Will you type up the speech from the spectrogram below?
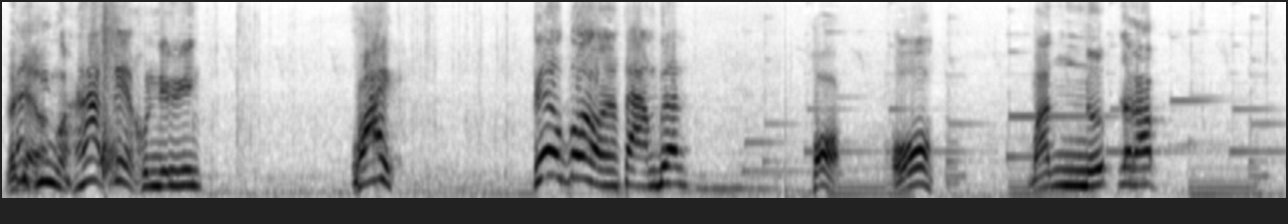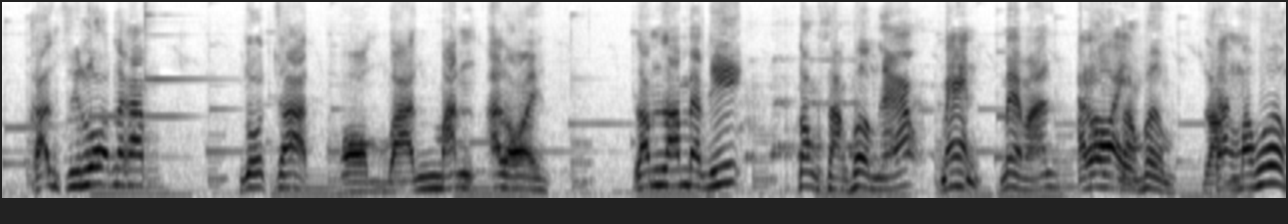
แล้วไอ้จะทิ้งกว่าห้าเกลี้ยคนเดียวเองควายเกลี้ยวก็สามเดือน พ่อโอ้มันนึบนะครับ คันซิโรสนะครับ รสชาติหอมหวานมันอร่อยลำลำๆแบบนี้ต้องสั่งเพิ่มแล้ว แม่น แม่มันอร่อย ต้งสั่งเพิ่มลำสั่งมาเพิ่ม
